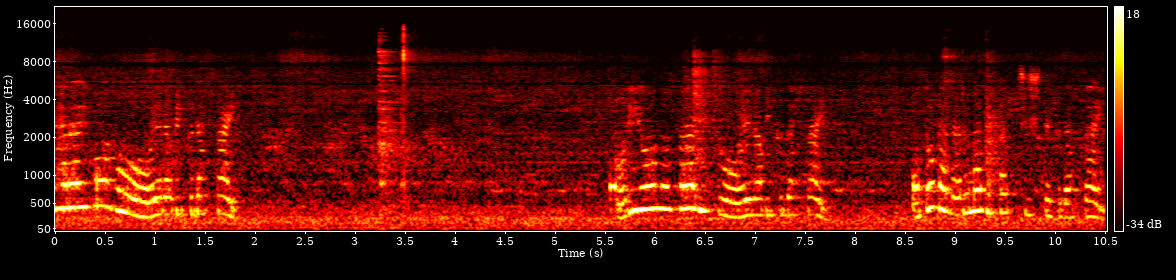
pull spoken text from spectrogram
支払い方法をお選びください。ご利用のサービスをお選びください。音が鳴るまでタッチしてください。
